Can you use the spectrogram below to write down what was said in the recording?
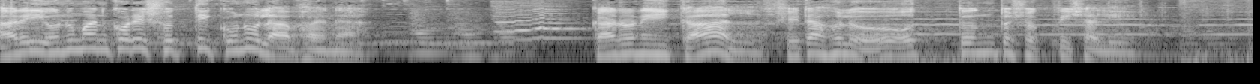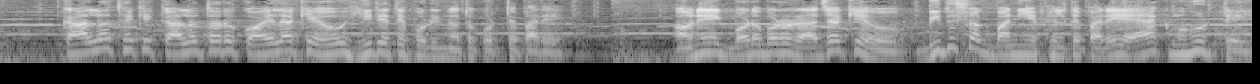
আর এই অনুমান করে সত্যি কোনো লাভ হয় না। কারণ এই কাল, সেটা হলো অত্যন্ত শক্তিশালী। কালো থেকে কালোতর কয়লাকেও হিরেতে পরিণত করতে পারে। অনেক বড় বড় রাজাকেও বিদূষক বানিয়ে ফেলতে পারে এক মুহূর্তেই।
